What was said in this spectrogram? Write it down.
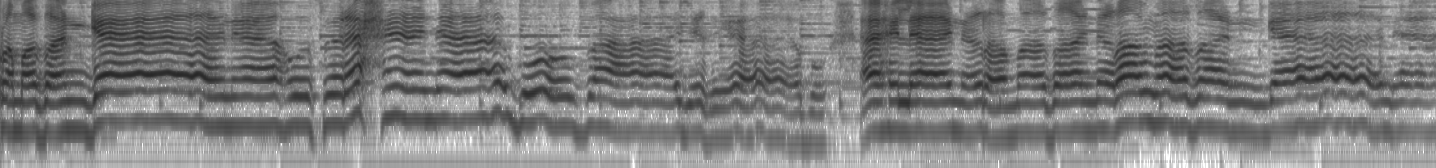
رمضان جانا وفرحنا بو بعد غيابه. أهلا رمضان رمضان جانا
